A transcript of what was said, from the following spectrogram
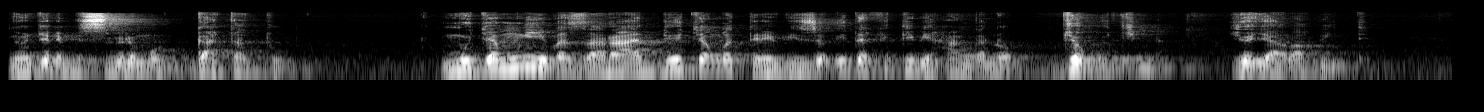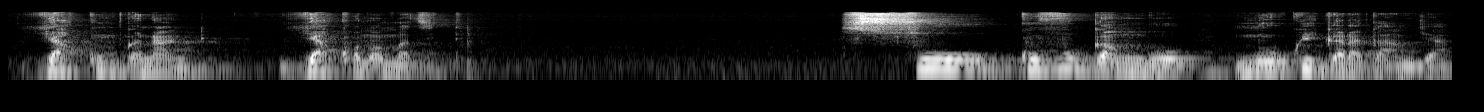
Nongere mbisubiremo gatatu. Mujya mwibaza radiyo cyangwa televiziyo idafite ibihangano byo gukina? Yo yaba ahwite yakumvwa n'andi. Yakwamamaza ite? Si ukuvuga ngo ni ukwigaragambya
